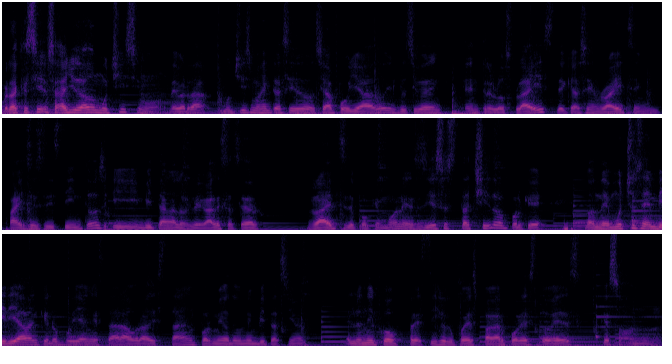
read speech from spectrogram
¿Verdad que sí? O sea, ha ayudado muchísimo, de verdad. Muchísima gente ha sido, se ha apoyado, inclusive entre los flies, de que hacen rides en países distintos y invitan a los legales a hacer rides de Pokémon. Y eso está chido porque donde muchos envidiaban que no podían estar, ahora están por medio de una invitación. El único prestigio que puedes pagar por esto es que son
